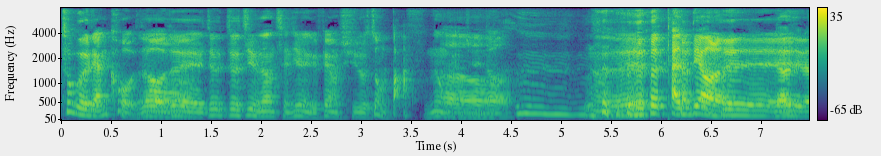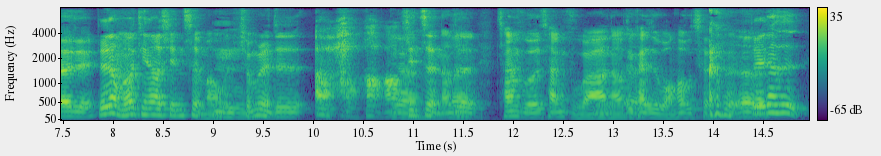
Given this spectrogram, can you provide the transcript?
吐个两口之后，哦。对，就就基本上呈现了一个非常虚弱、中 buff 那种感觉，你知道吗？嗯，瘫掉了，对对对了对。解了解，对，那我们会听到先撤嘛，我们嗯全部人就是啊，好好好，嗯先撤，然后就是搀扶的搀扶啊，嗯然后就开始往后撤。嗯。对，但是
